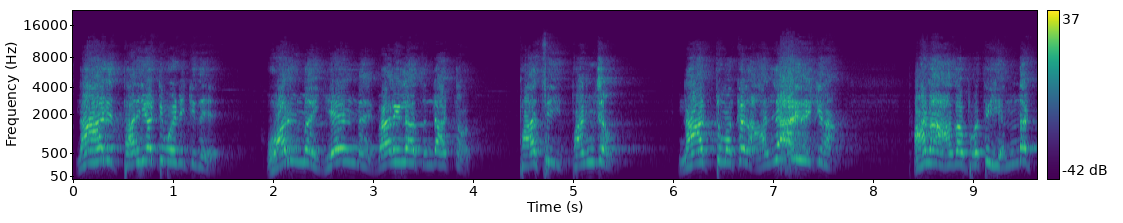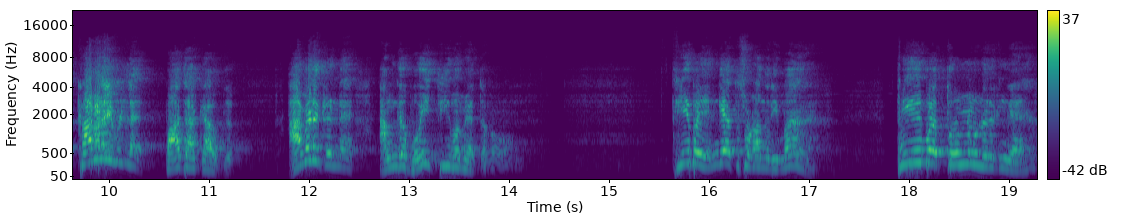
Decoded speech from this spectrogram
நாடு தரையாட்டி போய் நிற்குது வறுமை ஏழ்மை வேலையில்லா திண்டாட்டம் பசி பஞ்சம். நாட்டு மக்கள் அல்லாடி நிற்கிறான் ஆனா அதை பத்தி எந்த கவலையும் இல்லை பாஜகவுக்கு. அவனுக்கு என்ன? அங்க போய் தீபம் ஏத்தணும். தீபம் எங்க ஏத்த சொல்றான் தெரியுமா? தீபத்தூண்னு ஒண்ணு இருக்குங்க.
